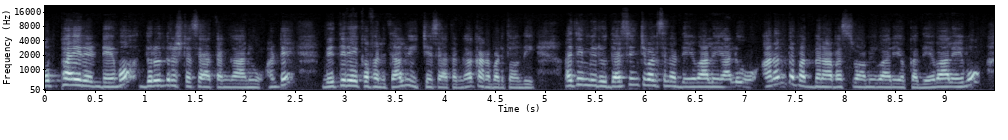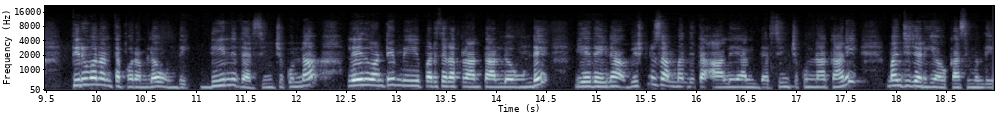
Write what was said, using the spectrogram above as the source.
ముప్పై రెండేమో దురదృష్ట శాతంగాను అంటే వ్యతిరేక ఫలితాలు ఇచ్చే శాతంగా కనబడుతోంది. అయితే మీరు దర్శించవలసిన దేవాలయాలు అనంత పద్మనాభ స్వామి వారి యొక్క దేవాలయము తిరువనంతపురంలో ఉంది. దీన్ని దర్శించుకున్నా లేదు అంటే మీ పరిసర ప్రాంతాల్లో ఉండే ఏదైనా విష్ణు సంబంధిత ఆలయాలను దర్శించుకున్నా కానీ మంచి జరిగే అవకాశం ఉంది.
